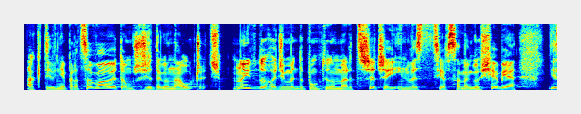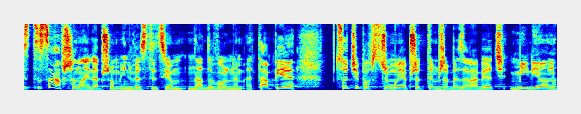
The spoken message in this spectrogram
aktywnie pracowały, to muszę się tego nauczyć. No i tu dochodzimy do punktu numer 3, czyli inwestycja w samego siebie jest zawsze najlepszą inwestycją na dowolnym etapie. Co cię powstrzymuje przed tym, żeby zarabiać milion?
